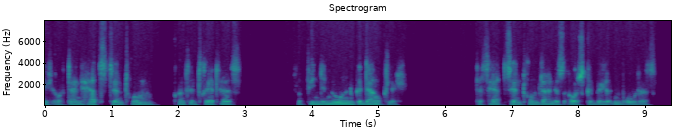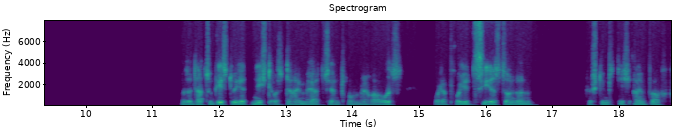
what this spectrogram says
dich auf dein Herzzentrum konzentriert hast, so finde nun gedanklich das Herzzentrum deines ausgewählten Bruders. Also dazu gehst du jetzt nicht aus deinem Herzzentrum heraus oder projizierst, sondern bestimmst dich einfach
